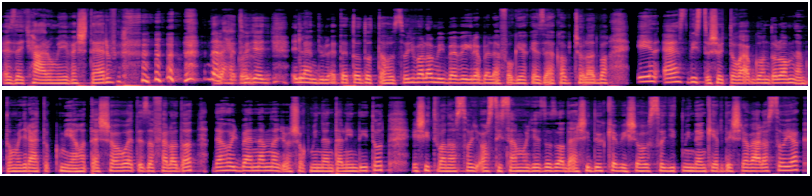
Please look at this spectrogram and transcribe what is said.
Ez egy három éves terv, de lehet, hogy egy, egy lendületet adott ahhoz, hogy valamibe végre belefogjak ezzel kapcsolatba. Én ezt biztos, hogy tovább gondolom, nem tudom, hogy rátok milyen hatással volt ez a feladat, de hogy bennem nagyon sok mindent elindított, és itt van az, hogy azt hiszem, hogy ez az adásidő kevés ahhoz, hogy itt minden kérdésre válaszoljak,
